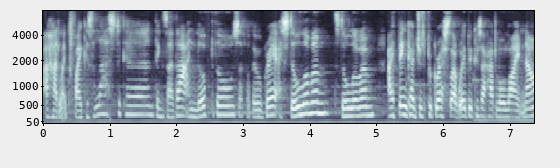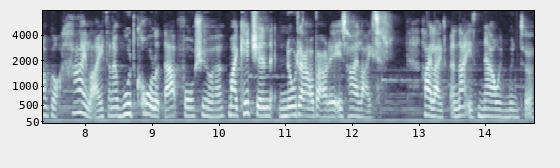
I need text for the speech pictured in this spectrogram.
I had like Ficus elastica and things like that. I loved those. I thought they were great. I still love them, still love them. I think I just progressed that way because I had low light. Now I've got high light and I would call it that for sure. My kitchen, no doubt about it, is highlight. highlight and that is now in winter.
